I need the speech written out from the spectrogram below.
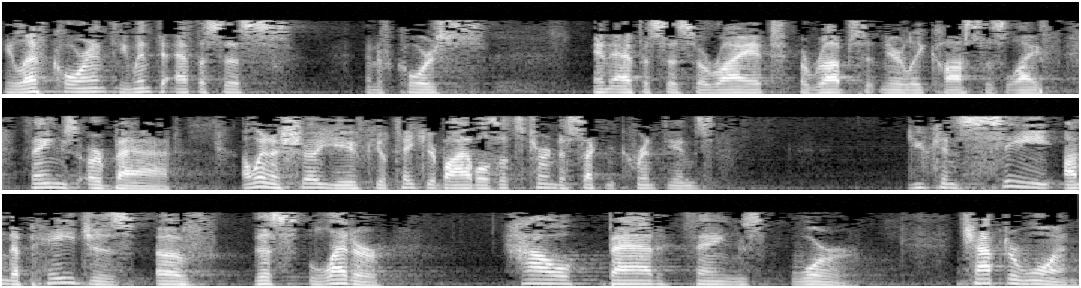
He left Corinth, he went to Ephesus, and of course, in Ephesus, a riot erupts that nearly costs his life. Things are bad. I want to show you, if you'll take your Bibles, let's turn to 2 Corinthians. You can see on the pages of this letter how bad things were. Chapter 1,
